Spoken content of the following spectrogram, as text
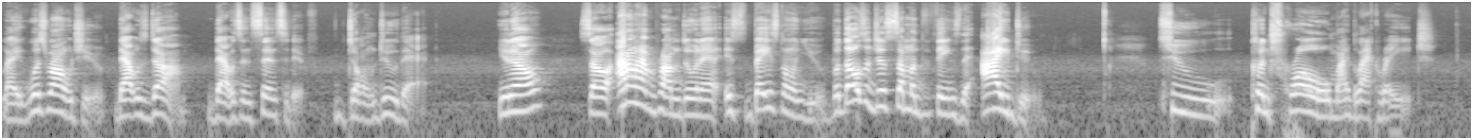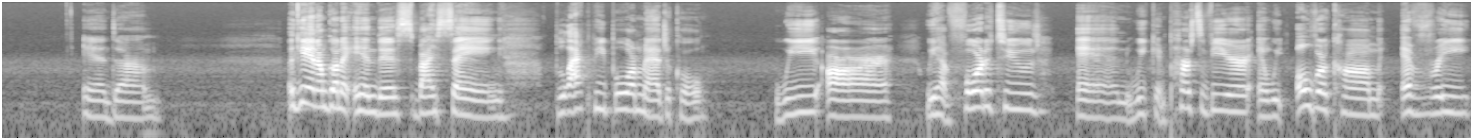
Like, what's wrong with you? That was dumb. That was insensitive. Don't do that. You know? So I don't have a problem doing that. It's based on you. But those are just some of the things that I do to control my black rage. And um, again, I'm going to end this by saying black people are magical. We are, we have fortitude and we can persevere and we overcome every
